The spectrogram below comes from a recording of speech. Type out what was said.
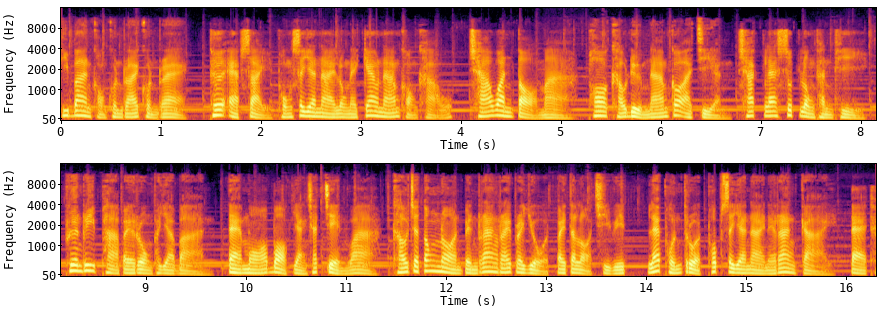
ที่บ้านของคนร้ายคนแรก เธอแอบใส่ผงไซยาไนด์ลงในแก้วน้ำของเขา เช้าวันต่อมา พ่อเขาดื่มน้ำก็อาเจียน ชักและสุดลงทันที เพื่อนรีบพาไปโรงพยาบาล แต่หมอบอกอย่างชัดเจนว่า เขาจะต้องนอนเป็นร่างไร้ประโยชน์ไปตลอดชีวิต และผลตรวจพบไซยาไนด์ในร่างกาย แต่เธ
